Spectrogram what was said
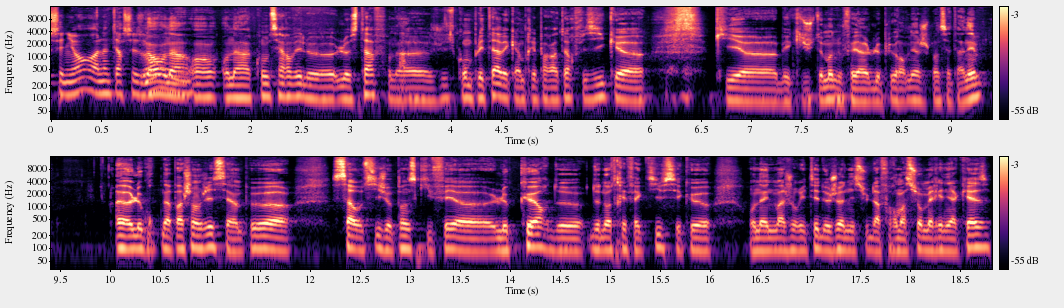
senior à l'intersaison Non, on a, on, a conservé le, staff, on a ah. juste complété avec un préparateur physique qui, qui justement nous fait le plus grand bien, je pense, cette année. Euh, le groupe n'a pas changé, c'est un peu euh, ça aussi, je pense, qui fait euh, le cœur de, notre effectif, c'est que on a une majorité de jeunes issus de la formation mérignacaise.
